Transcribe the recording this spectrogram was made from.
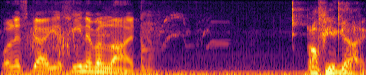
well, let's go. Yes, he never lied. Off you go.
